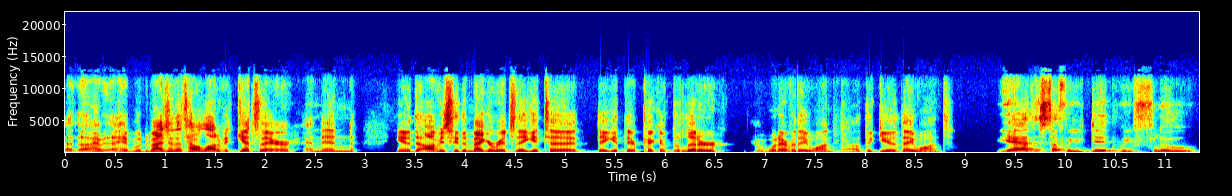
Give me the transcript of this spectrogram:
I, would imagine that's how a lot of it gets there, and then you know, the, obviously the mega rich they get to they get their pick of the litter, whatever they want, uh, the gear they want. yeah the stuff we did we flew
